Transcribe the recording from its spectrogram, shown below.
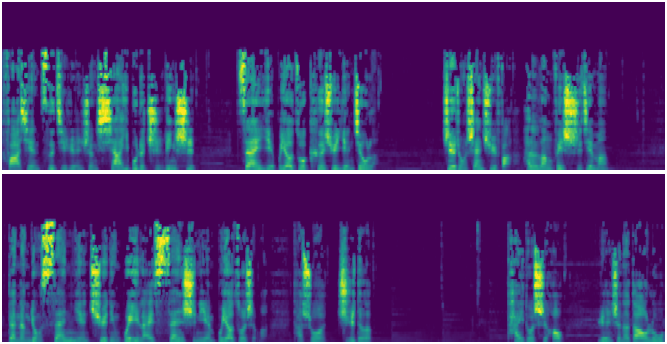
发现自己人生下一步的指令是再也不要做科学研究了。这种删去法很浪费时间吗？但能用三年确定未来三十年不要做什么，他说值得。太多时候。人生的道路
